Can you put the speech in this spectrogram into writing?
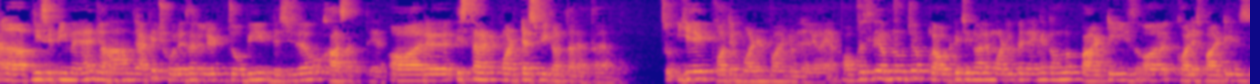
अपनी सिटी में है, जहाँ हम जाके छोले से रिलेटेड जो भी डिशेज है वो खा सकते हैं। और इस तरह के कॉन्टेस्ट भी करता रहता है वो। तो ये एक बहुत इंपॉर्टेंट पॉइंट हो जाएगा यार। ऑब्वियसली हम लोग जब क्लाउड किचन वाले मॉडल पे जाएँगे तो हम लोग पार्टीज़ और कॉलेज पार्टीज़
